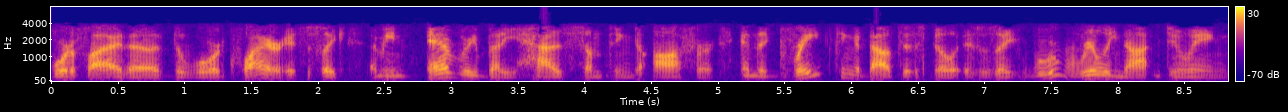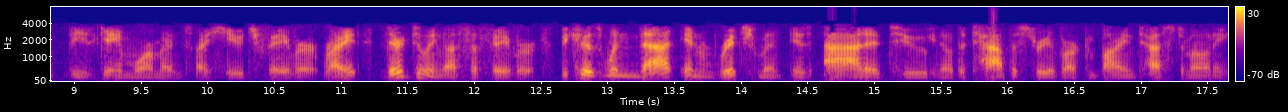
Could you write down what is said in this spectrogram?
fortify the the ward choir. It's just like, I mean, everybody has something to offer, and the great thing about this bill is, is like we're really not doing these gay Mormons a huge favor, right? They're doing us a favor because when that enrichment is added to, you know, the tapestry of our combined testimony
